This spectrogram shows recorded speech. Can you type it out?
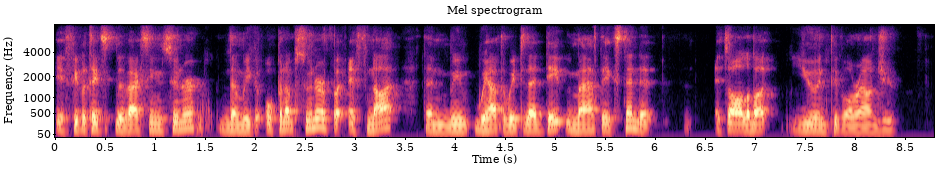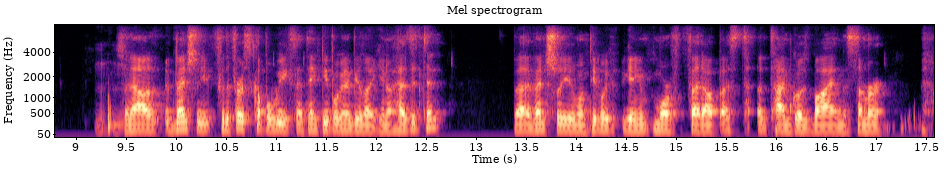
if people take the vaccine sooner, then we can open up sooner. But if not, then we, we have to wait to that date. We might have to extend it. It's all about you and people around you. Mm-hmm. So now, eventually, for the first couple weeks, I think people are going to be like, you know, hesitant. But eventually, when people are getting more fed up as t- time goes by in the summer,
